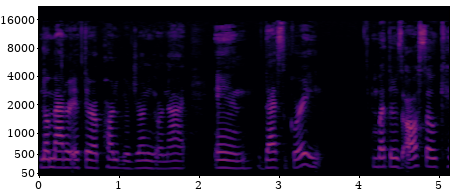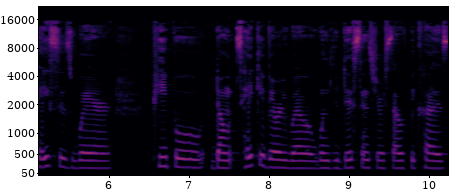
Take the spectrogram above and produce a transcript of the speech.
no matter if they're a part of your journey or not. And that's great. But there's also cases where people don't take it very well when you distance yourself because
